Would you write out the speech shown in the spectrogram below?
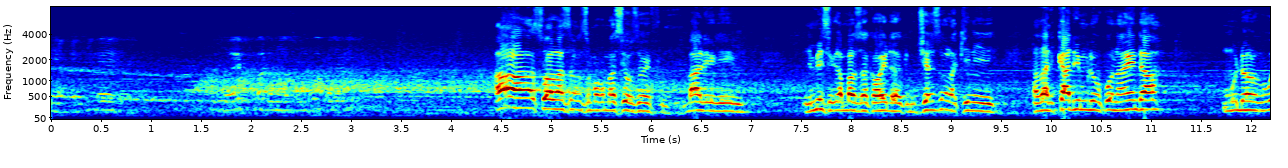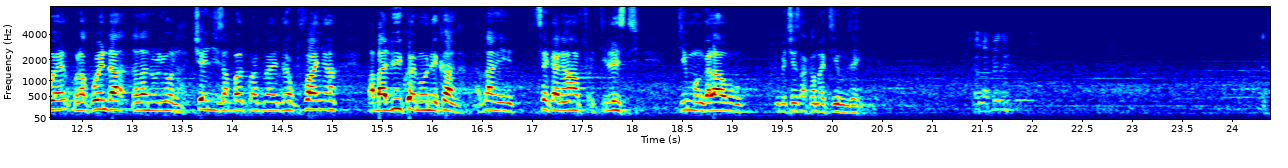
Tanzania, pengine uzoefu bado unasumbua kwenye? Ah, swala nasema kwamba sio uzoefu bali ni, ni misi ambazo za kawaida za kimchezo, lakini nadhani kadri muda ulikuwa unaenda muda unakwenda, nadhani uliona changes ambazo tulikuwa tunaendelea kufanya, mabadiliko yameonekana. Nadhani second half at least timu angalau tumecheza kama timu zaidi. Yes.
